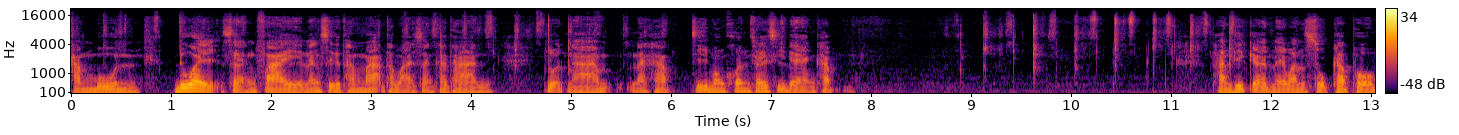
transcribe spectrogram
ทำบุญ ด้วยแสงไฟหนังสือธรรมะถวายสังฆทานกรวดน้ำนะครับ สีมงคลใช้สีแดงครับ ท่านที่เกิดในวันศุกร์ครับผม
